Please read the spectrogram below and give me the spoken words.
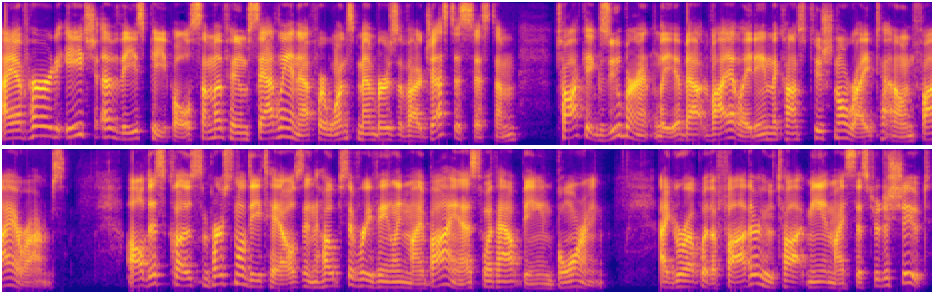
I have heard each of these people, some of whom sadly enough were once members of our justice system, talk exuberantly about violating the constitutional right to own firearms. I'll disclose some personal details in hopes of revealing my bias without being boring. I grew up with a father who taught me and my sister to shoot.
